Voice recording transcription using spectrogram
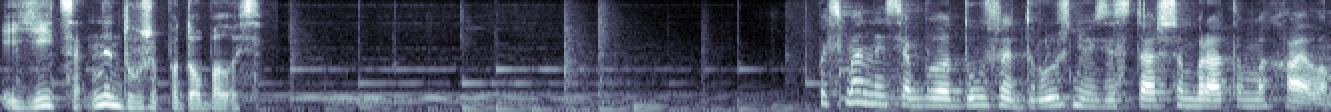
і їй це не дуже подобалось. Письменниця була дуже дружньою зі старшим братом Михайлом.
